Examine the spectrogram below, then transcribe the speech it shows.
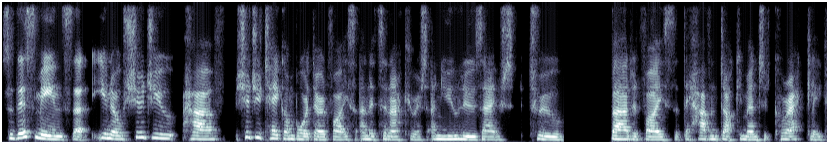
So this means that, you know, should you have, should you take on board their advice and it's inaccurate and you lose out through bad advice that they haven't documented correctly,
